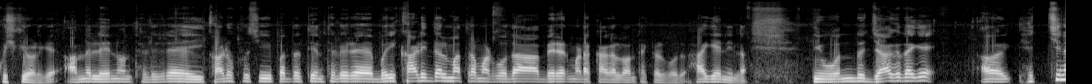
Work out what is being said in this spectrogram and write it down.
ಖುಷ್ಕಿ ಒಳಗೆ ಆಮೇಲೆ ಏನು ಅಂತ ಹೇಳಿದರೆ, ಈ ಕಾಡು ಕೃಷಿ ಪದ್ಧತಿ ಅಂತ ಹೇಳಿದರೆ ಬರೀ ಕಾಡಿದ್ದಲ್ಲಿ ಮಾತ್ರ ಮಾಡ್ಬೋದಾ, ಬೇರೆಯವ್ರು ಮಾಡೋಕ್ಕಾಗಲ್ವ ಅಂತ ಕೇಳ್ಬೋದು. ಹಾಗೇನಿಲ್ಲ. ನೀವು ಒಂದು ಜಾಗದಾಗೆ ಹೆಚ್ಚಿನ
